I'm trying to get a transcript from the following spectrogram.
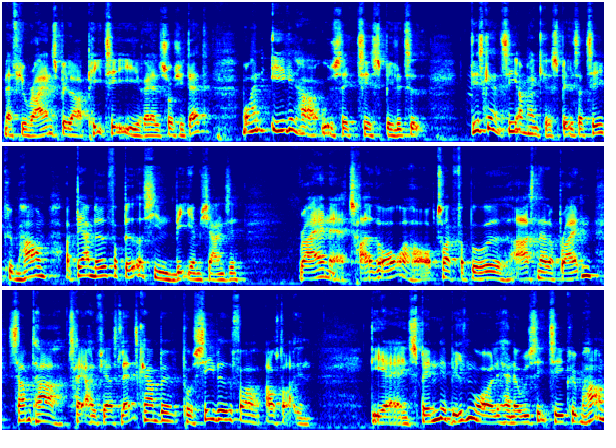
Matthew Ryan spiller PT i Real Sociedad, hvor han ikke har udsigt til spilletid. Det skal han se, om han kan spille sig til i København og dermed forbedre sin VM-chance. Ryan er 30 år og har optrådt for både Arsenal og Brighton, samt har 73 landskampe på CV'et for Australien. Det er en spændende, hvilken rolle han er udset til i København,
